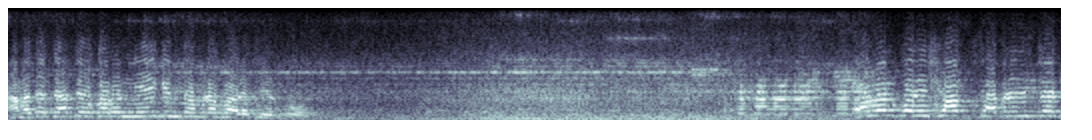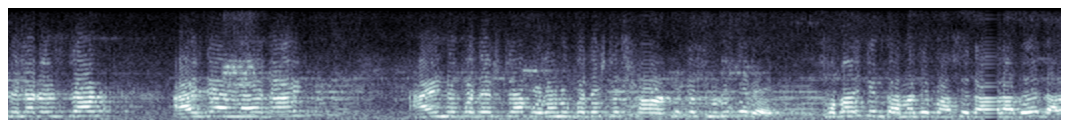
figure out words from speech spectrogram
আমাদের জাতীয় জাতীয়করণ নিয়েই কিন্তু আমরা ঘরে ফিরবো। এমন করে সব সাব রেজিস্ট্রার জেলা রেজিস্ট্রার আইজান মহোদয়, আইন উপদেষ্টা, প্রধান উপদেষ্টা থেকে শুরু করে সবাই কিন্তু আমাদের পাশে দাঁড়াবে দাঁড়া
